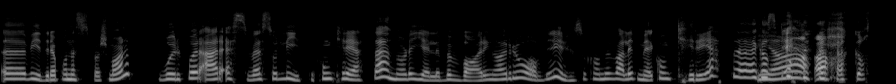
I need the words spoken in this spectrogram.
Uh, videre på neste spørsmål. Hvorfor er SV så lite konkrete når det gjelder bevaring av rovdyr? Så kan du være litt mer konkret, Kaski. Eh, ja, ah, godt,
